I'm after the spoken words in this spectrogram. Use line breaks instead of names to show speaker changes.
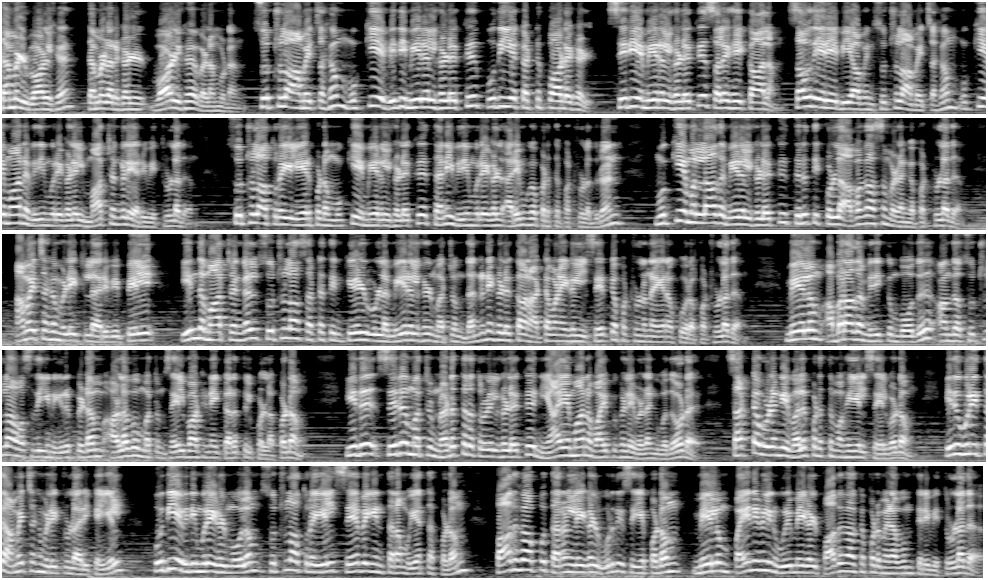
தமிழ் வாழ்க தமிழர்கள் வாழ்க வளமுடன். சுற்றுலா அமைச்சகம் முக்கிய விதி மீறல்களுக்கு புதிய கட்டுப்பாடுகள். சிறிய மீறல்களுக்கு சலுகை காலம். சவுதி அரேபியாவின் சுற்றுலா அமைச்சகம் முக்கியமான விதிமுறைகளில் மாற்றங்களை அறிவித்துள்ளது. சுற்றுலாத்துறையில் ஏற்படும் முக்கிய மீறல்களுக்கு தனி விதிமுறைகள் அறிமுகப்படுத்தப்பட்டுள்ளதுடன் முக்கியமல்லாத மீறல்களுக்கு திருத்திக் கொள்ள அவகாசம் வழங்கப்பட்டுள்ளது. அமைச்சகம் வெளியிட்டுள்ள அறிவிப்பில் இந்த மாற்றங்கள் சுற்றுலா சட்டத்தின் கீழ் உள்ள மீறல்கள் மற்றும் தண்டனைகளுக்கான அட்டவணைகளில் சேர்க்கப்பட்டுள்ளன என கூறப்பட்டுள்ளது. மேலும் அபராதம் விதிக்கும் போது அந்த சுற்றுலா வசதியின் இருப்பிடம் அளவு மற்றும் செயல்பாட்டினை கருத்தில் கொள்ளப்படும். இது சிறு மற்றும் நடுத்தர தொழில்களுக்கு நியாயமான வாய்ப்புகளை வழங்குவதோடு சட்ட ஒழுங்கை வலுப்படுத்தும் வகையில் செயல்படும். இதுகுறித்து அமைச்சகம் வெளியிட்டுள்ள அறிக்கையில் புதிய விதிமுறைகள் மூலம் சுற்றுலாத்துறையில் சேவையின் தரம் உயர்த்தப்படும் பாதுகாப்பு தரநிலைகள் உறுதி செய்யப்படும் மேலும் பயணிகளின் உரிமைகள் பாதுகாக்கப்படும் எனவும் தெரிவித்துள்ளது.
